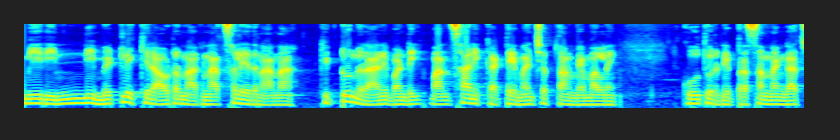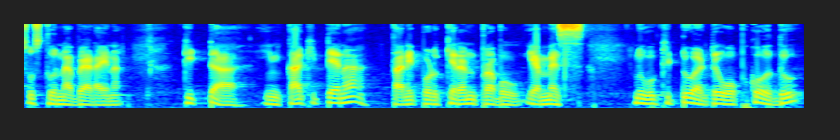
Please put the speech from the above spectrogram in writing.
మీరు ఇన్ని మెట్లు ఎక్కి రావటం నాకు నచ్చలేదు నాన్న. కిట్టును రానివ్వండి మంచానికి కట్టేయమని చెప్తాను మిమ్మల్ని. కూతురిని ప్రసన్నంగా చూస్తూ నవ్వాడాయన. కిట్ట ఇంకా కిట్టేనా? తనిప్పుడు కిరణ్ ప్రభు ఎంఎస్. నువ్వు కిట్టు అంటే ఒప్పుకోవద్దు.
